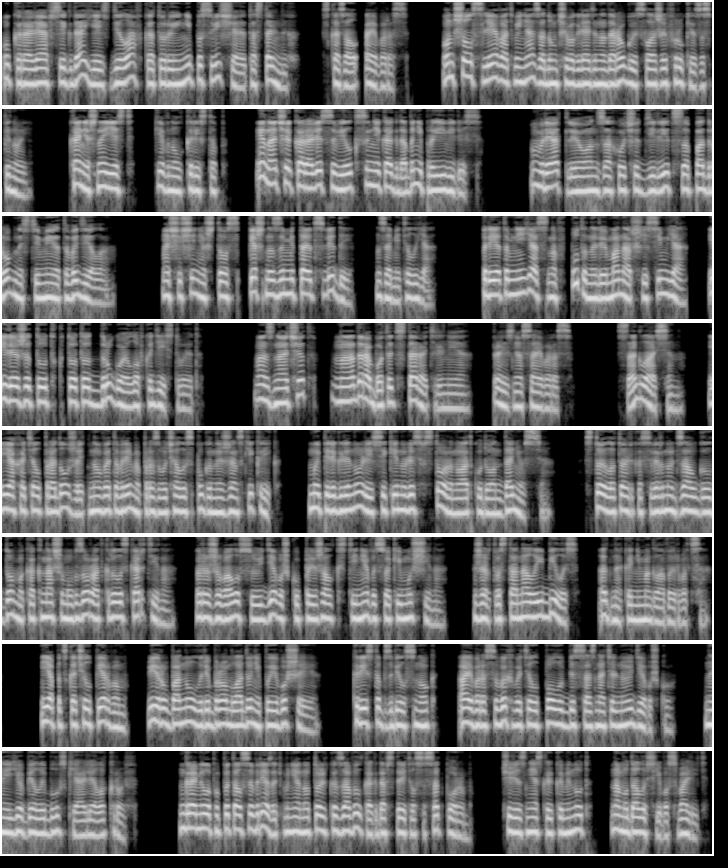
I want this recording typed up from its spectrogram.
У короля всегда есть дела, в которые не посвящают остальных, сказал Айворос. Он шел слева от меня, задумчиво глядя на дорогу и сложив руки за спиной. «Конечно, есть», — кивнул Кристоп. «Иначе короли Свилкс никогда бы не проявились. Вряд ли он захочет делиться подробностями этого дела. Ощущение, что спешно заметают следы, заметил я. При этом неясно, впутана ли монаршья семья, или же тут кто-то другой ловко действует. А значит, надо работать старательнее, произнес Айворос. Согласен. Я хотел продолжить, но в это время прозвучал испуганный женский крик. Мы переглянулись и кинулись в сторону, откуда он донесся. Стоило только свернуть за угол дома, как нашему взору открылась картина. Рыжеволосую девушку прижал к стене высокий мужчина. Жертва стонала и билась, однако не могла вырваться. Я подскочил первым и рубанул ребром ладони по его шее. Кристоп сбил с ног, Айворос выхватил полубессознательную девушку. На ее белой блузке олела кровь. Громила попытался врезать мне, но только завыл, когда встретился с отпором. Через несколько минут нам удалось его свалить.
